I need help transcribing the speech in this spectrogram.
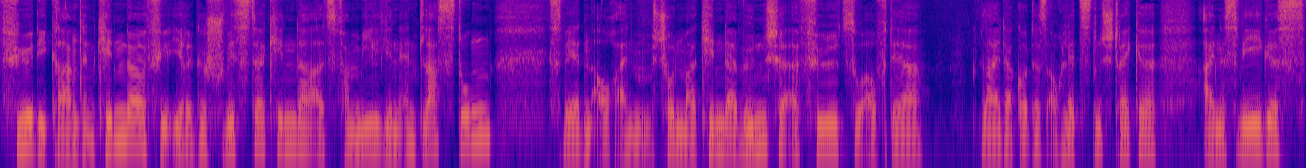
für die kranken Kinder, für ihre Geschwisterkinder als Familienentlastung. Es werden auch einem schon mal Kinderwünsche erfüllt, so auf der leider Gottes auch letzten Strecke eines Weges.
